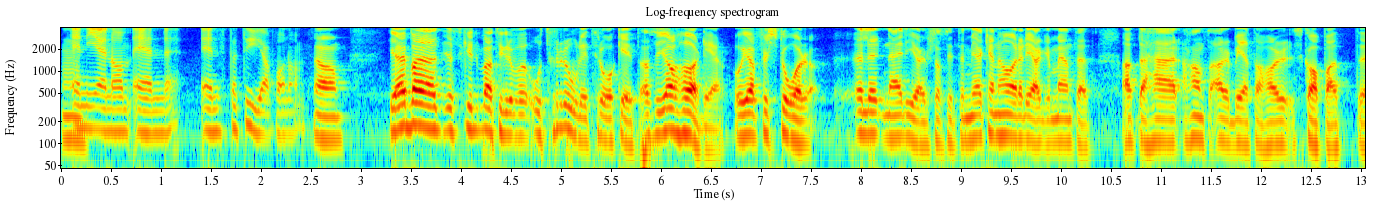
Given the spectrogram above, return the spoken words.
Mm. än genom en, en staty av honom. Ja. Jag, bara, jag skulle bara tycka det var otroligt tråkigt. Alltså jag hör det och jag förstår, eller nej det gör jag förstås inte, men jag kan höra det argumentet att det här, hans arbete har skapat eh,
